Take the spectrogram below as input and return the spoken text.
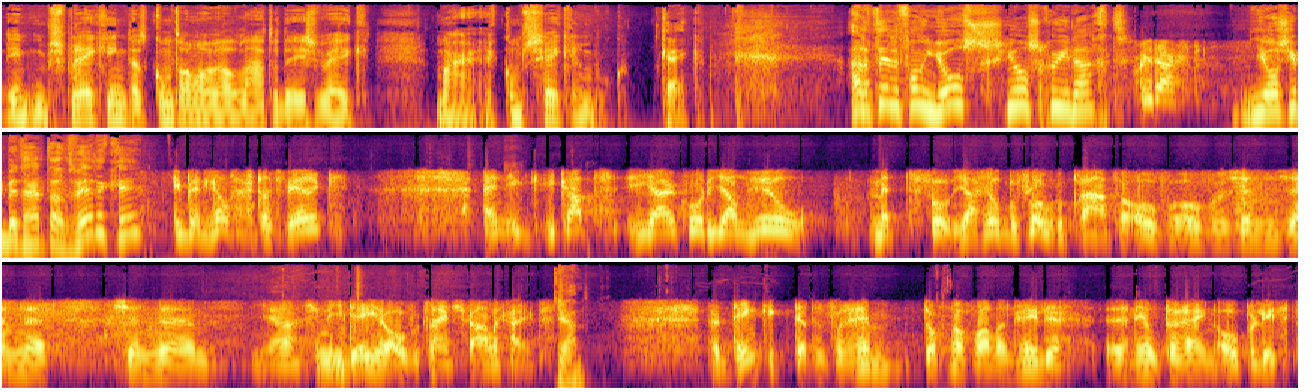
in bespreking. Dat komt allemaal wel later deze week. Maar er komt zeker een boek. Kijk. Aan de telefoon Jos. Jos, goeiedag. Goeiedag. Jos, je bent hard aan het werk, hè? Ik ben heel hard aan het werk. En ik, ik had... Ja, ik hoorde Jan heel, met, ja, heel bevlogen praten over, over zijn, zijn, uh, zijn, uh, ja, zijn ideeën over kleinschaligheid. Ja. Nou denk ik dat er voor hem toch nog wel een, hele, een heel terrein open ligt.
